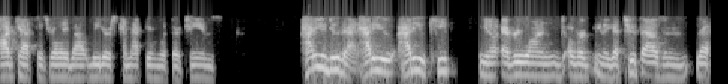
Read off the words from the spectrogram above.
podcast is really about leaders connecting with their teams. How do you do that? How do you how do you keep you know everyone over you know you got 2000 rough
